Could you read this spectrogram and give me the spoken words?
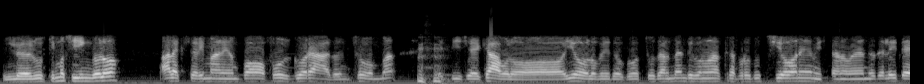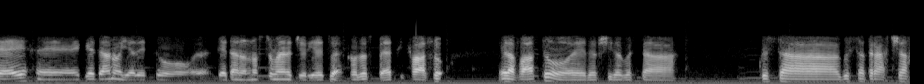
l'ultimo singolo Alex rimane un po' folgorato, insomma, e dice: Cavolo, io lo vedo co- totalmente con un'altra produzione, mi stanno venendo delle idee. E Gaetano gli ha detto: eh, Gaetano, il nostro manager, gli ha detto: eh, Cosa aspetti? Fallo. E l'ha fatto ed è uscita questa, questa, questa traccia.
